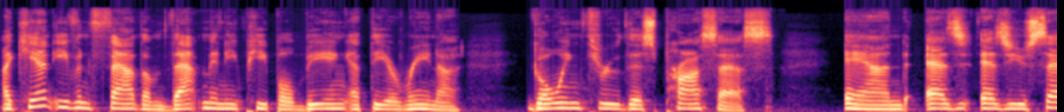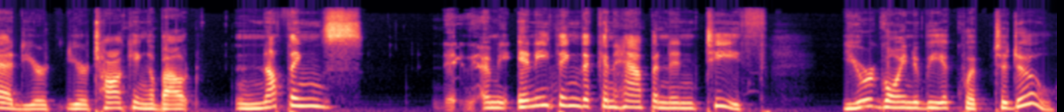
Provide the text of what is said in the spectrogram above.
I can't even fathom that many people being at the arena going through this process. And as as you said, you're you're talking about nothing's I mean anything that can happen in teeth, you're going to be equipped to do.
